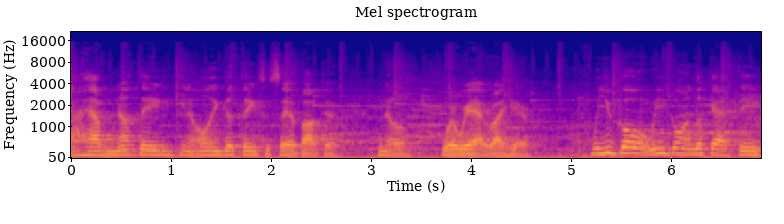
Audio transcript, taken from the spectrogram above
I have nothing, you know, only good things to say about the, you know, where we're at right here. When you go, when you go and look at the,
